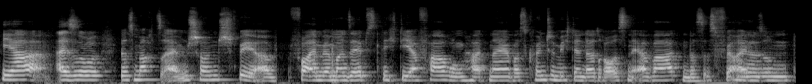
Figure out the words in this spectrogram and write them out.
ja, also das macht es einem schon schwer. Vor allem, wenn man selbst nicht die Erfahrung hat, naja, was könnte mich denn da draußen erwarten? Das ist für einen ja. so, ein,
